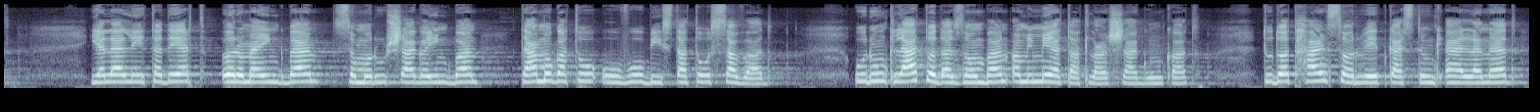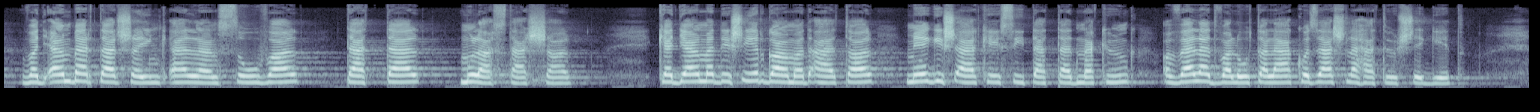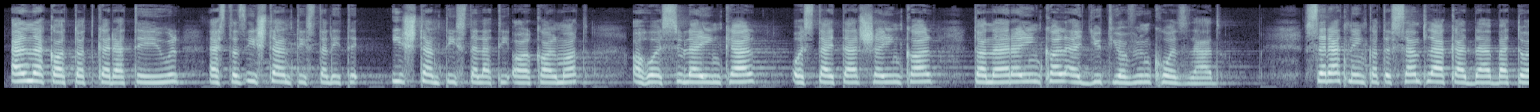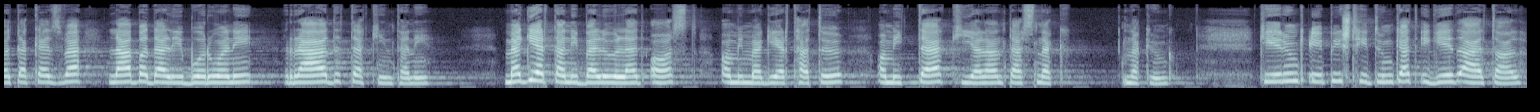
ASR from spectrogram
Jelenlétedért, örömeinkben, szomorúságainkban, támogató, óvó, bíztató szavad. Urunk, látod azonban a mi méltatlanságunkat. Tudod, hányszor védkeztünk ellened, vagy embertársaink ellen szóval, tettel, mulasztással. Kegyelmed és irgalmad által mégis elkészítetted nekünk a veled való találkozás lehetőségét. Ennek adtad keretéül ezt az Isten tiszteleti, Isten tiszteleti alkalmat, ahol szüleinkkel, osztálytársainkkal, tanárainkkal együtt jövünk hozzád. Szeretnénk a te szent lelkeddel betöltekezve lábad elé borulni, rád tekinteni. Megérteni belőled azt, ami megérthető, amit te kijelentesz nek- nekünk. Kérünk építsd hitünket igéd által.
